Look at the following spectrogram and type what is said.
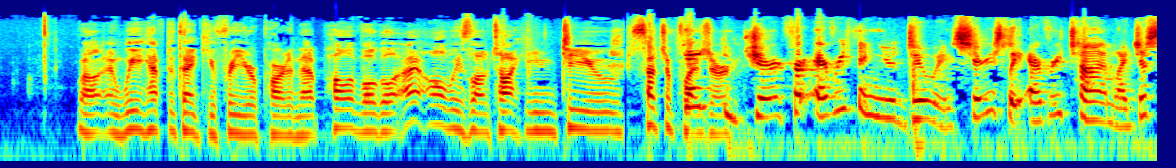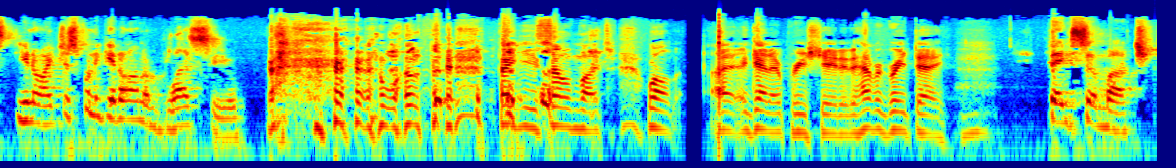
Well, and we have to thank you for your part in that. Paula Vogel, I always love talking to you. Such a pleasure. Thank you, Jared, for everything you're doing. Seriously, every time I just, you know, I just want to get on and bless you. well, thank you so much. Well, I, again, I appreciate it. Have a great day. Thanks so much.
